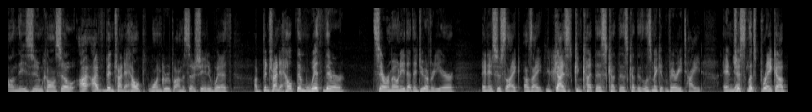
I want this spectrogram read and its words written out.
on these Zoom calls. So I, I've been trying to help one group I'm associated with. I've been trying to help them with their ceremony that they do every year, and it's just like I was like, you guys can cut this, cut this, cut this. Let's make it very tight, and just let's break up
